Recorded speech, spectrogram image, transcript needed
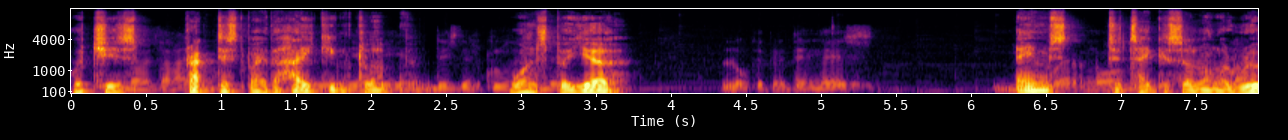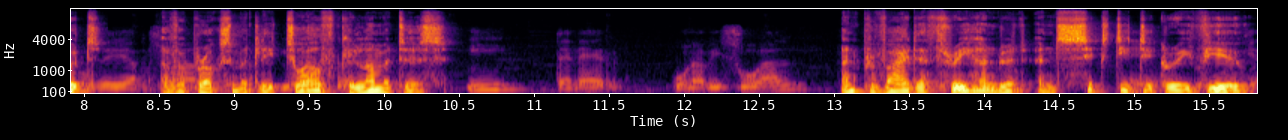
which is una vez al año, practiced by the hiking club once per year, aims to take us along a route of approximately 12 12 kilometers and provide a 360 degree view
